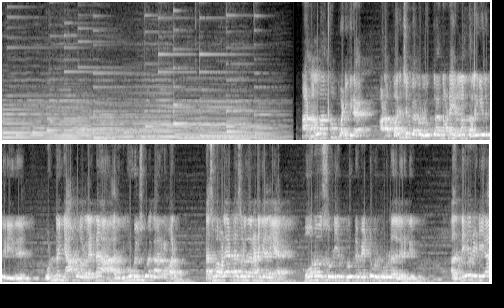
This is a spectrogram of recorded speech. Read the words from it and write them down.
நான் நல்லா தான் படிக்கிறேன் ஆனா பரீட்சை பேப்பர்ல உட்கார்ந்தோடனே எல்லாம் தலைகீழ தெரியுது. ஒண்ணும் ஞாபகம் வரலைன்னா அதுக்கு நூடுல்ஸ் கூட காரணமா இருக்கும். நான் சும்மா விளையாட்டா சொல்லதான் நினைக்காதீங்க. மோனோ சோடியம் குளூட்டமேட் ஒரு பொருள் அதுல இருக்கு. அது நேரடியா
